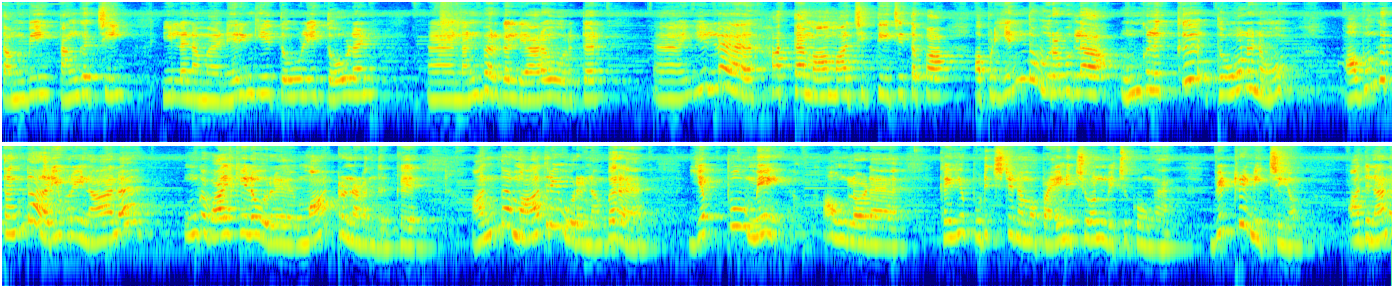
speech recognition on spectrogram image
தம்பி தங்கச்சி இல்லை நம்ம நெருங்கிய தோழி தோழன் நண்பர்கள் யாரோ ஒருத்தர் இல்லை அத்தை மாமா சித்தி சித்தப்பா அப்படி எந்த உறவுகளாக உங்களுக்கு தோணணும் அவங்க தந்த அறிவுரையினால் உங்கள் வாழ்க்கையில் ஒரு மாற்றம் நடந்திருக்கு. அந்த மாதிரி ஒரு நபரை எப்பவுமே அவங்களோட கையை பிடிச்சிட்டு நம்ம பயணிச்சோன்னு வச்சுக்கோங்க. வெற்றி நிச்சயம். அதனால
